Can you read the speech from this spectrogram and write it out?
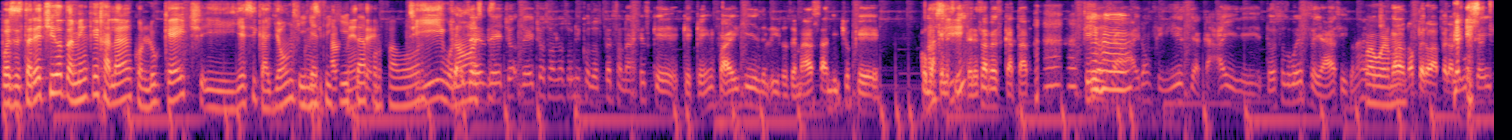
pues estaría chido también que jalaran con Luke Cage y Jessica Jones Y Jessiquita, principalmente. por favor. Sí, O güey, sea, no, de, es que- de hecho, de hecho, son los únicos dos personajes que, que Kevin Feige y, y los demás han dicho que como ¿Ah, que les interesa rescatar. Sí, o sea. Iron Fist y acá y todos esos güeyes ya así, no. Pero, pero a Luke Cage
